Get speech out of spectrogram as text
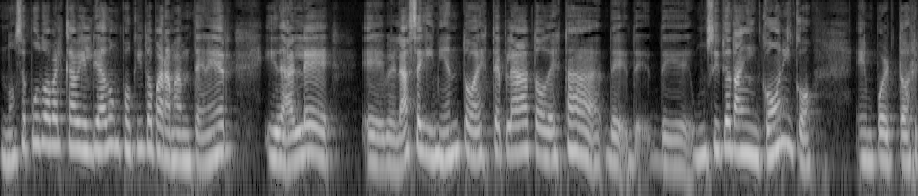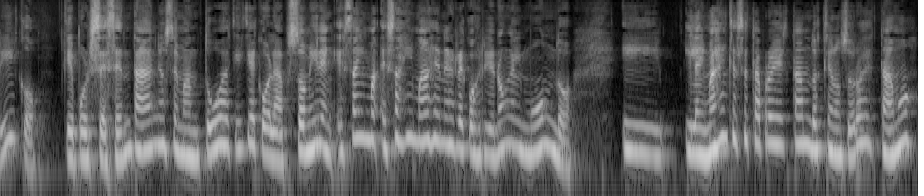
no se pudo haber cabildeado un poquito para mantener y darle eh, seguimiento a este plato de, esta, de un sitio tan icónico en Puerto Rico que por 60 años se mantuvo aquí, que colapsó. Miren, esas imágenes recorrieron el mundo y, la imagen que se está proyectando es que nosotros estamos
